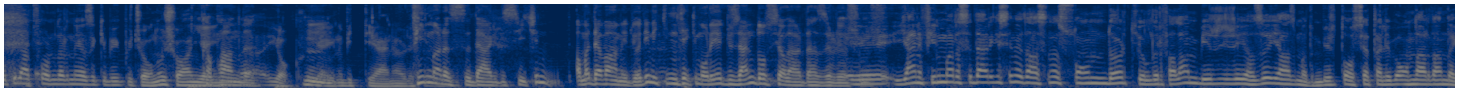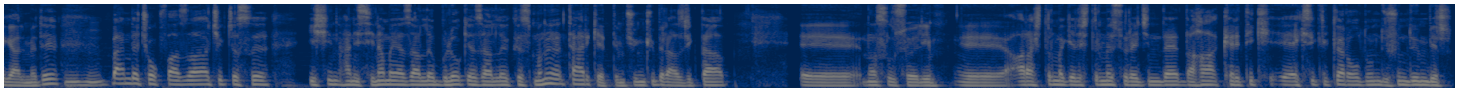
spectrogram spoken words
Bu platformların ne yazık ki büyük bir çoğunluğu şu an yayında Kapandı. yok. Hmm. Yayını bitti yani öyle. Film söyleyeyim. arası dergisi için ama devam ediyor değil mi? Nitekim oraya düzenli dosyalarda hazırlıyorsunuz. Ee, yani film arası dergisine de aslında son 4 yıldır falan bir yazı yazmadım. Bir dosya talebi onlardan da gelmedi. Ben de çok fazla açıkçası işin hani sinema yazarlığı, blog yazarlığı kısmını terk ettim. Çünkü birazcık daha e, nasıl söyleyeyim e, araştırma geliştirme sürecinde daha kritik eksiklikler olduğunu düşündüğüm bir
